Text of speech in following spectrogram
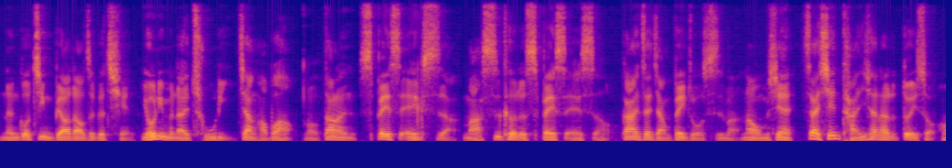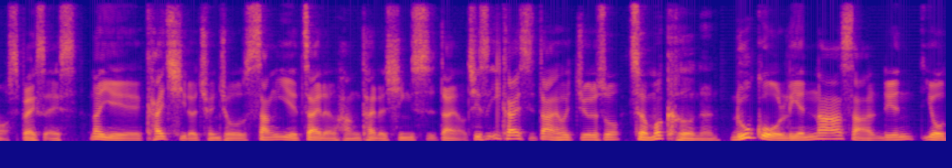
能够竞标到这个钱，由你们来处理，这样好不好？哦，当然，Space X 啊，马斯克的 Space S 哈，刚才在讲贝佐斯嘛，那我们现在再先谈一下他的对手哦，Space S，那也开启了全球商业载人航太的新时代哦。其实一开始大家会觉得说，怎么可能？如果连 NASA 连有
